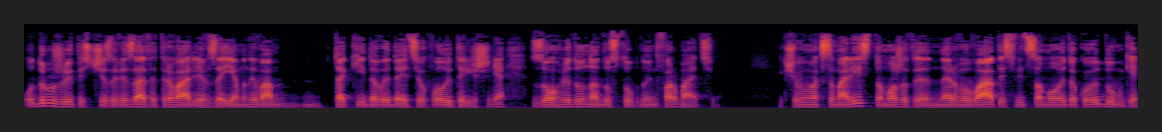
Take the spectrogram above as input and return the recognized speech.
одружитись чи зав'язати тривалі взаємини, вам таки доведеться ухвалити рішення з огляду на доступну інформацію. Якщо ви максималіст, то можете нервуватись від самої такої думки,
